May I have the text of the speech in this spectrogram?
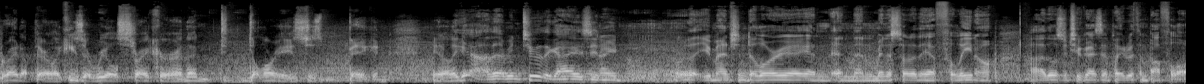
right up there. Like he's a real striker, and then Deslauriers is just big, and you know they. Got, yeah, I mean, two of the guys, you know, that you mentioned, Deslauriers, and, and then Minnesota, they have Foligno. Uh, those are two guys that played with in Buffalo.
